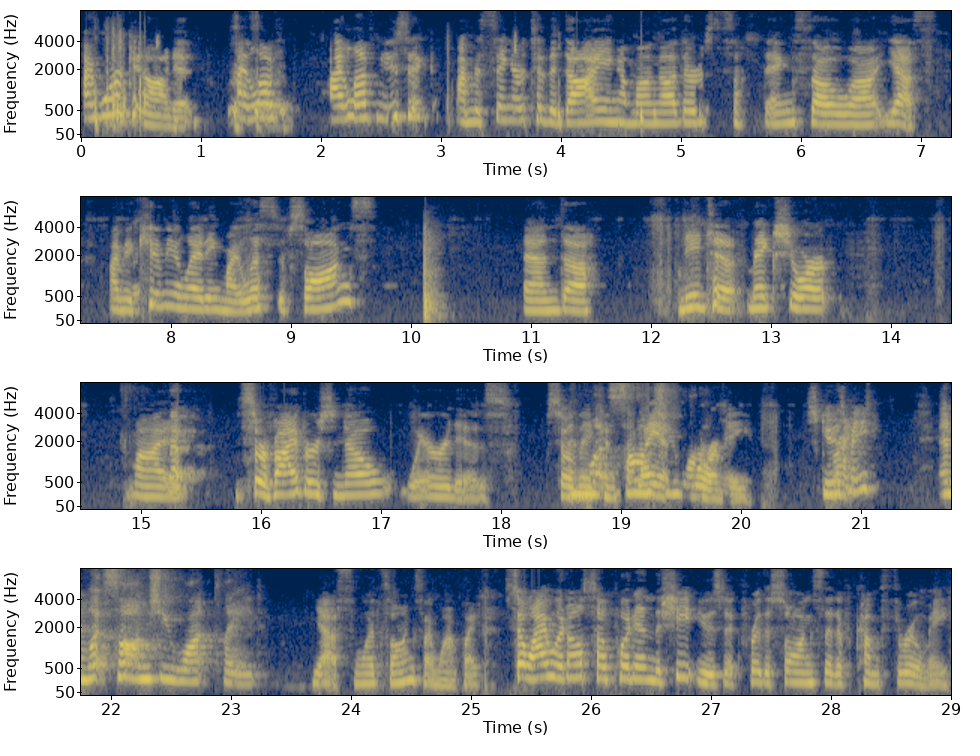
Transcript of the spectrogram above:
I'm working on it. I love I love music. I'm a singer to the dying, among other things. So uh, yes, I'm accumulating my list of songs, and uh, need to make sure my survivors know where it is, so And they can play it for me. Excuse Right. me. And what songs you want played? Yes, and what songs I want played. So I would also put in the sheet music for the songs that have come through me.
